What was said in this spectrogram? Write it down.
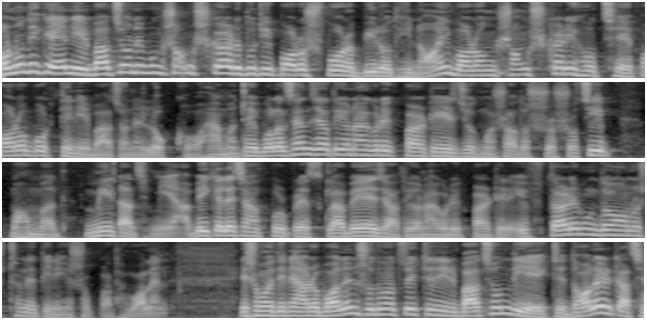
অন্যদিকে নির্বাচন এবং সংস্কার দুটি পরস্পর বিরোধী নয়, বরং সংস্কারই হচ্ছে পরবর্তী নির্বাচনের লক্ষ্য। এমনটাই বলেছেন জাতীয় নাগরিক পার্টির যুগ্ম সদস্য সচিব মোহাম্মদ মিরাজ মিয়া। বিকেলে চাঁদপুর প্রেস ক্লাবে জাতীয় নাগরিক পার্টির ইফতার এবং দোয়া অনুষ্ঠানে তিনি এসব কথা বলেন। এ সময় তিনি আরও বলেন, শুধুমাত্র একটি নির্বাচন দিয়ে একটি দলের কাছে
